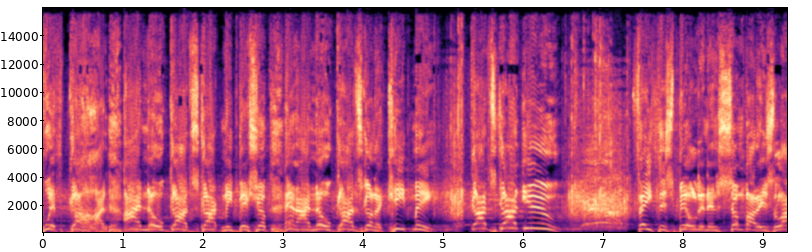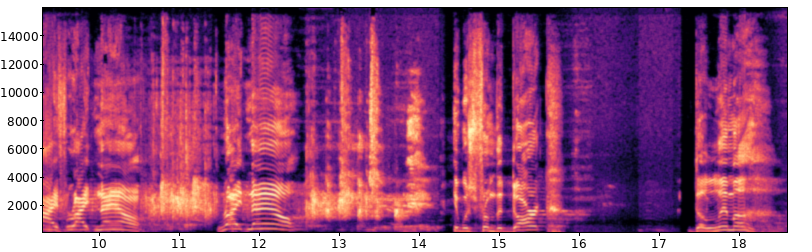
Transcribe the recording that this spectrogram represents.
with God. I know God's got me, Bishop, and I know God's going to keep me. God's got you. Faith is building in somebody's life right now. Right now. It was from the dark dilemma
